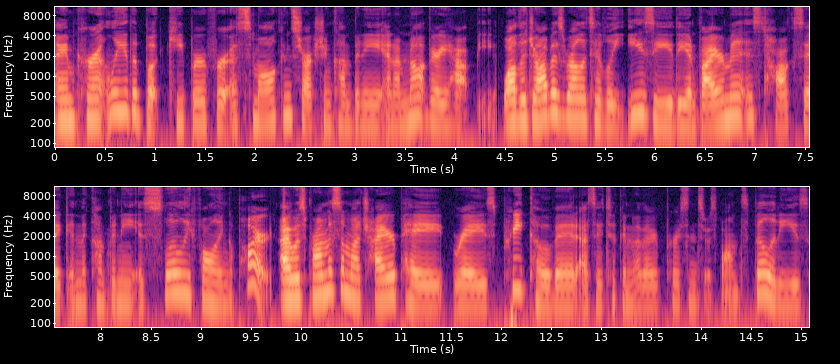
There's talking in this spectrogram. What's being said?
I am currently the bookkeeper for a small construction company and I'm not very happy. While the job is relatively easy, the environment is toxic and the company is slowly falling apart. I was promised a much higher pay raise pre COVID as I took another person's responsibilities,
